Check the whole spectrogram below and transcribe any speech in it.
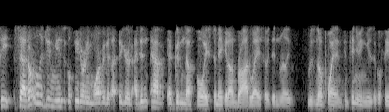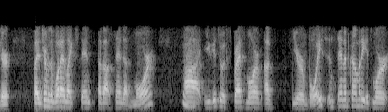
see see I don't really do musical theater anymore because I figured I didn't have a good enough voice to make it on Broadway, so it didn't really there was no point in continuing musical theater. But in terms of what I like stand about stand up more, uh you get to express more of, of your voice in stand up comedy. It's more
